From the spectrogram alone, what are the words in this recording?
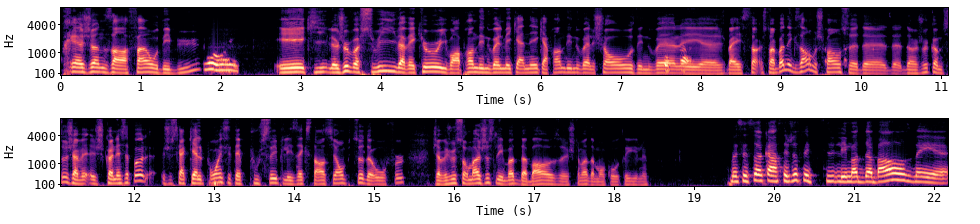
très jeunes enfants au début. Oui, Et qui le jeu va suivre avec eux, ils vont apprendre des nouvelles mécaniques, apprendre des nouvelles choses, des nouvelles. Et euh, ben, c'est un, bon exemple, je pense, de, d'un jeu comme ça. J'avais, je connaissais pas jusqu'à quel point c'était poussé puis les extensions puis tout ça de haut feu. J'avais joué sûrement juste les modes de base justement de mon côté là. Ben c'est ça, quand c'est juste les petits les modes de base, mais euh,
